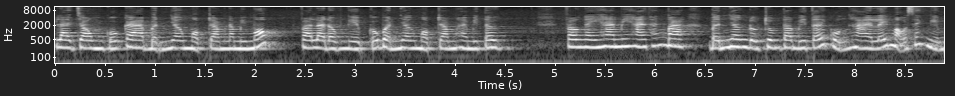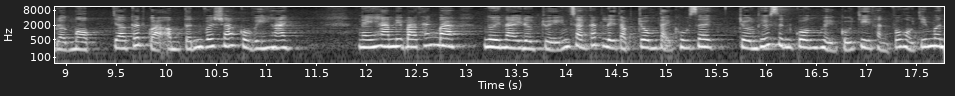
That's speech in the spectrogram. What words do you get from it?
là chồng của ca bệnh nhân 151 và là đồng nghiệp của bệnh nhân 124. Vào ngày 22 tháng 3, bệnh nhân được Trung tâm Y tế quận 2 lấy mẫu xét nghiệm lần 1 cho kết quả âm tính với SARS-CoV-2. Ngày 23 tháng 3, người này được chuyển sang cách ly tập trung tại khu C, trường Thiếu Sinh Quân, huyện Củ Chi, thành phố Hồ Chí Minh.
